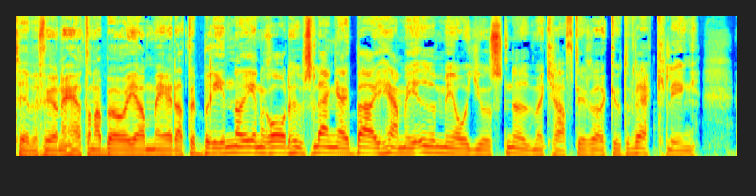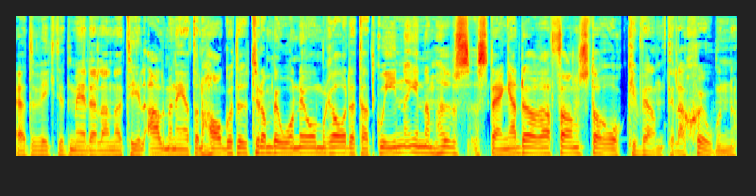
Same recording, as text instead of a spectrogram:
TV4-nyheterna börjar med att det brinner i en radhuslänga i Berghem i Umeå just nu med kraftig rökutveckling. Ett viktigt meddelande till allmänheten har gått ut till de boende i området att gå in inomhus, stänga dörrar, fönster och ventilation.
